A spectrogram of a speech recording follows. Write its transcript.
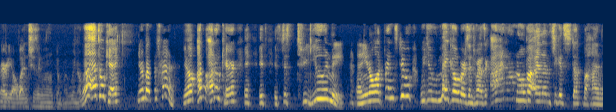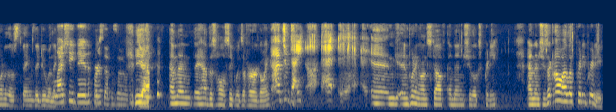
Rarity all wet, and she's like, "Look at my window." Well, that's okay. You're my best friend. You know, I don't, I don't care. It, it, it's just to you and me. And you know what friends do? We do makeovers. And Twilight's like, I don't know about. And then she gets stuck behind one of those things they do when they. Like she did in the first episode. Yeah. and then they have this whole sequence of her going, ah, too tight, and, and putting on stuff. And then she looks pretty. And then she's like, oh, I look pretty, pretty.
